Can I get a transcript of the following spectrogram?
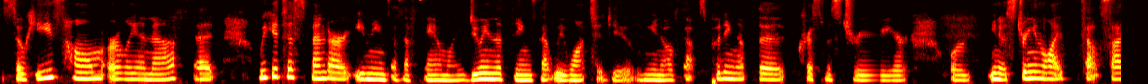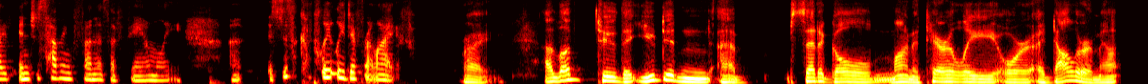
so he's home early enough that we get to spend our evenings as a family doing the things that we want to do. You know, if that's putting up the Christmas tree or, or you know, stringing the lights outside and just having fun as a family. Uh, it's just a completely different life. Right. I love too that you didn't uh, set a goal monetarily or a dollar amount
